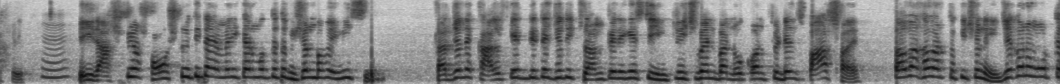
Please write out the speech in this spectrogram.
আসে। এই রাষ্ট্রীয় সংস্কৃতিটা আমেরিকার মধ্যে তো ভীষণভাবে মিসিং তার জন্য কালকের ডেটে যদি ট্রাম্পের এগেনস্টে ইমপিচমেন্ট বা নো কনফিডেন্স পাস হয় তা অবাক হওয়ার তো কিছু নেই। যে কোনো মুহূর্তে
